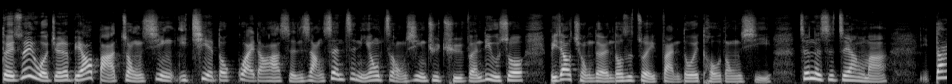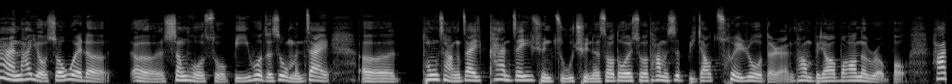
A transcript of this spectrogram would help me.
对，所以我觉得不要把种姓一切都怪到他身上，甚至你用种姓去区分，例如说比较穷的人都是罪犯，都会偷东西。真的是这样吗？当然，他有时候为了呃生活所逼，或者是我们在呃通常在看这一群族群的时候，都会说他们是比较脆弱的人，他们比较 vulnerable。他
